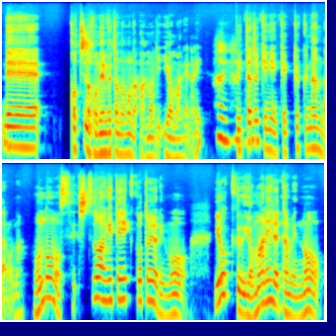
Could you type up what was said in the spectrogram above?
で、こっちの骨太なものはあまり読まれない。はいはい。って言った時に結局なんだろうな、物の質を上げていくことよりも、よく読まれるための、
